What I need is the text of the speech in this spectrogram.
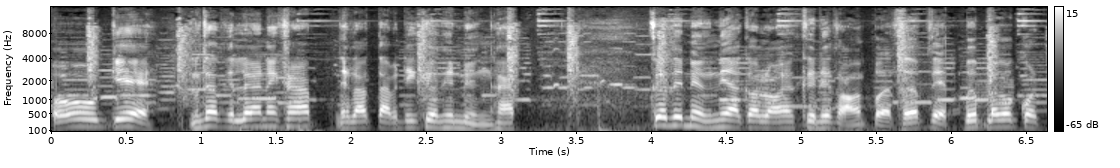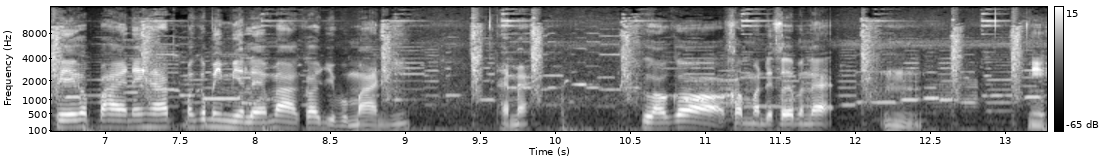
โอเคหลังจากเสร็จแล้วนะครับเดี๋ยวเราตัดไปที่เครื่องที่หนึ่งครับเครื่องที่หนึ่งเนี่ยก็รอให้เครื่องที่สองมันเปิดเซิร์ฟเสร็จปุ๊บแล้วก็กดเพย์เข้าไปนะครับ มันก็ไม่มีอะไรมากก็อยู่ประมาณนี้เห็นไหมเราก็เข้ามาในเซิร์ฟมันแล้วอืมนี่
